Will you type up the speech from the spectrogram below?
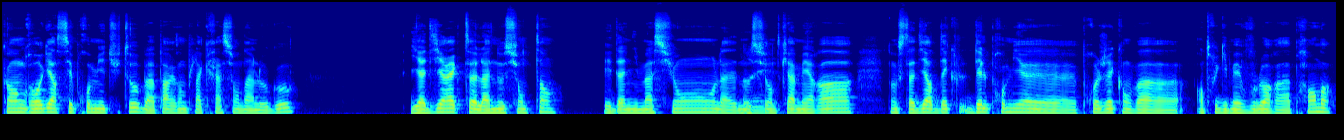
quand on regarde ses premiers tutos bah par exemple la création d'un logo il y a direct la notion de temps et d'animation, la notion Ouais. de caméra. Donc, c'est-à-dire, dès, le premier euh, projet qu'on va, entre guillemets, vouloir apprendre,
